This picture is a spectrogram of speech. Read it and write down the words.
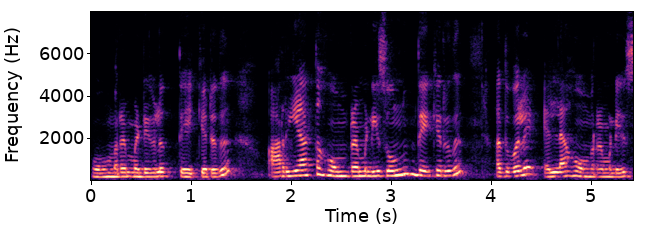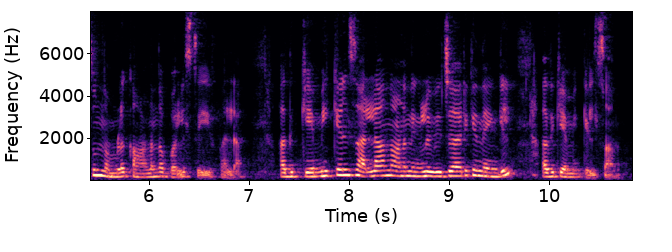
ഹോം റെമഡികൾ തേക്കരുത്. അറിയാത്ത ഹോം റെമഡീസ് ഒന്നും തേക്കരുത്. അതുപോലെ എല്ലാ ഹോം റെമഡീസും നമ്മൾ കാണുന്ന പോലെ സേഫ് അല്ല. അത് കെമിക്കൽസ് അല്ല എന്നാണ് നിങ്ങൾ വിചാരിക്കുന്നതെങ്കിൽ അത് കെമിക്കൽസ് ആണ്.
